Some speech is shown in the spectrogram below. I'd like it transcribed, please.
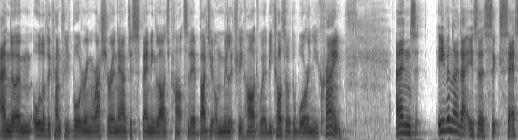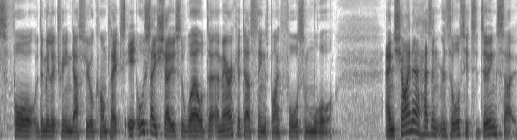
and um, all of the countries bordering Russia are now just spending large parts of their budget on military hardware because of the war in Ukraine. And even though that is a success for the military industrial complex, it also shows the world that America does things by force and war. And China hasn't resorted to doing so.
